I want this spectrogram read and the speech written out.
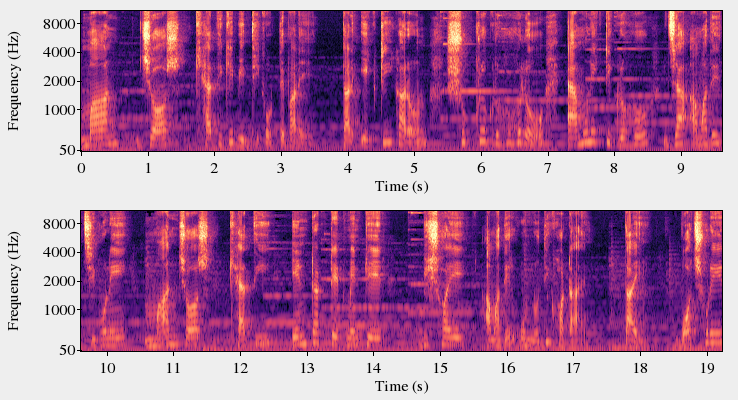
মান, যশ, খ্যাতিকে বৃদ্ধি করতে পারে। তার একটি কারণ, শুক্র গ্রহ হল এমন একটি গ্রহ যা আমাদের জীবনে মান, যশ, খ্যাতি এন্টারটেনমেন্টের বিষয়ে আমাদের উন্নতি ঘটায়। তাই বছরের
